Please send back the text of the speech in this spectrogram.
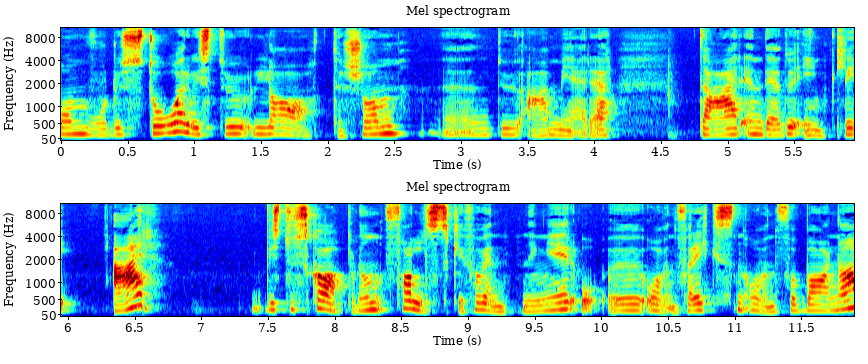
om hvor du står, hvis du later som eh, du er mer der enn det du egentlig er Hvis du skaper noen falske forventninger overfor eksen, overfor barna,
